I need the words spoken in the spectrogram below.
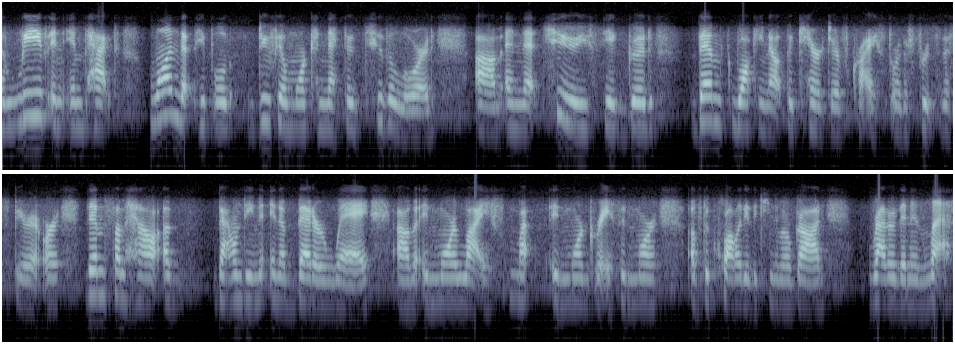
to leave an impact one that people do feel more connected to the Lord, um, and that two you see a good them walking out the character of Christ or the fruits of the Spirit, or them somehow abounding in a better way, um, in more life, in more grace, in more of the quality of the kingdom of God, rather than in less.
